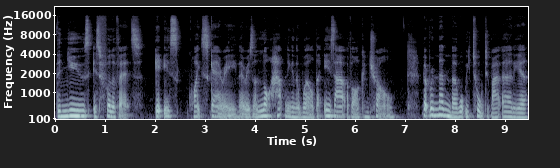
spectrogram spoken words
The news is full of it. It is quite scary. There is a lot happening in the world that is out of our control. But remember what we talked about earlier.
